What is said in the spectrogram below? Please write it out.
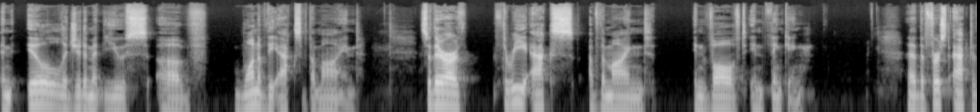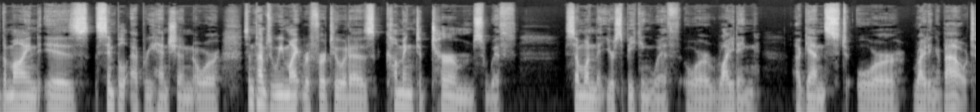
an illegitimate use of one of the acts of the mind. So there are three acts of the mind involved in thinking. Uh, the first act of the mind is simple apprehension, or sometimes we might refer to it as coming to terms with someone that you're speaking with, or writing against, or writing about.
